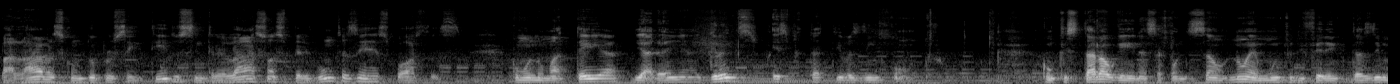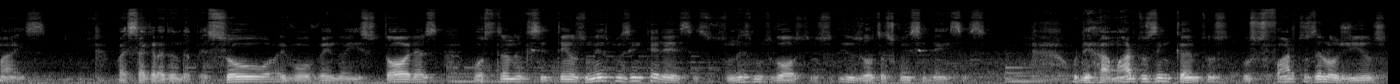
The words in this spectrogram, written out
Palavras com duplo sentido se entrelaçam às perguntas e respostas como numa teia de aranha, grandes expectativas de encontro. Conquistar alguém nessa condição não é muito diferente das demais. Vai se agradando a pessoa, envolvendo em histórias, mostrando que se tem os mesmos interesses, os mesmos gostos e as outras coincidências. O derramar dos encantos, os fartos elogios,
